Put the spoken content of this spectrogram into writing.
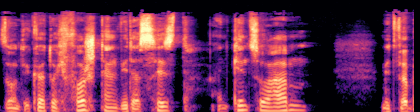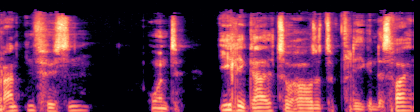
So, und ihr könnt euch vorstellen, wie das ist, ein Kind zu haben mit verbrannten Füßen und illegal zu Hause zu pflegen. Das war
